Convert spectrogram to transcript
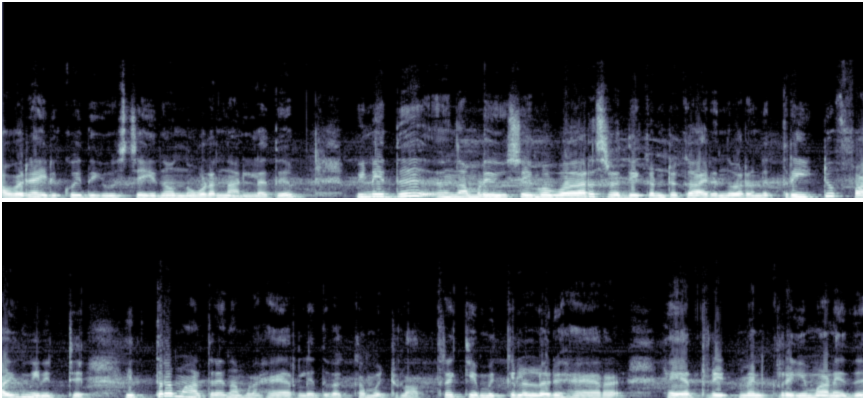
അവരായിരിക്കും ഇത് യൂസ് ചെയ്യുന്ന ഒന്നുകൂടെ നല്ലത്. പിന്നെ ഇത് നമ്മൾ യൂസ് ചെയ്യുമ്പോൾ വേറെ ശ്രദ്ധിക്കേണ്ട ഒരു കാര്യം എന്ന് പറയുന്നത് ത്രീ ടു ഫൈവ് മിനിറ്റ് ഇത്ര മാത്രമേ നമ്മുടെ ഹെയറിൽ ഇത് വെക്കാൻ പറ്റുള്ളൂ. അത്ര കെമിക്കലുള്ള ഒരു ഹെയർ ഹെയർ ട്രീറ്റ്മെന്റ് ക്രീമാണിത്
